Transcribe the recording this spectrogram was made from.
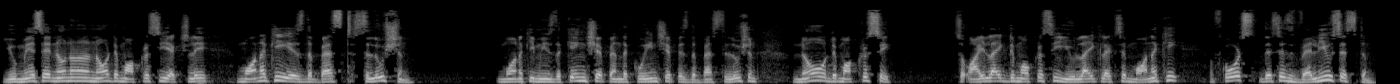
You may say, no, no, no, no, democracy. Actually, monarchy is the best solution. Monarchy means the kingship and the queenship is the best solution. No, democracy. So, I like democracy. You like, let's say, monarchy. Of course, this is value system.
